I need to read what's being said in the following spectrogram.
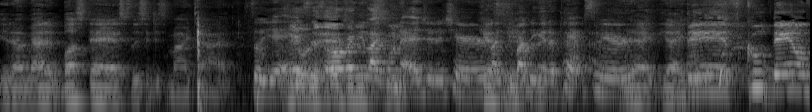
You know what I mean? I didn't bust ass. Listen, it's my time. So your You on ass the is edge already the like on the edge of the chair, like you about to get a pap smear. Yeah, yeah. Then scoot down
